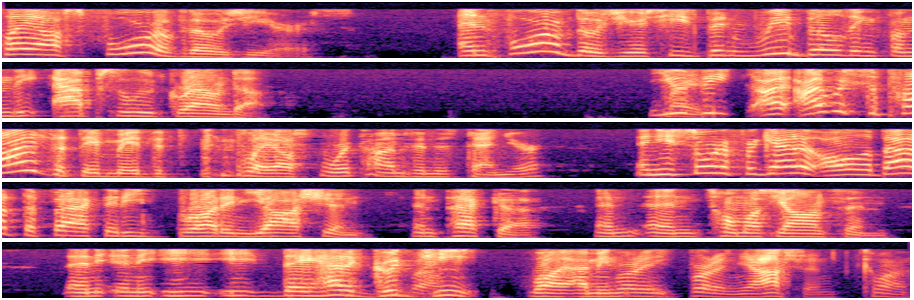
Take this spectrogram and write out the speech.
playoffs four of those years, and four of those years he's been rebuilding from the absolute ground up. You'd Right. be. I, I was surprised that they've made the playoffs four times in his tenure, and you sort of forget all about the fact that he brought in Yashin and Peca and and Thomas Janssen, and and he, he they had a good Well, team. Well, I mean, brought in, brought in Yashin. Come on.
